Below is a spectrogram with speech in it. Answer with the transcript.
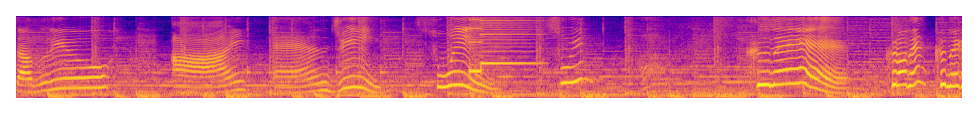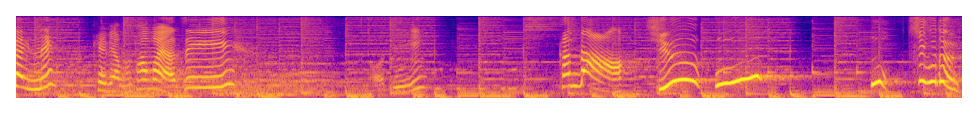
W I N G 스윙 스윙 그네 그러네 그네가 있네 걔네 한번 타봐야지 어디 간다 슈 오 오 친구들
